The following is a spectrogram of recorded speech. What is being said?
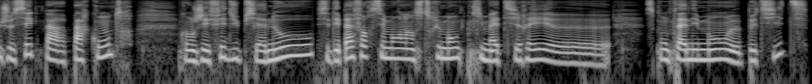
Je sais que par, par contre, quand j'ai fait du piano, c'était pas forcément l'instrument qui m'attirait spontanément euh, petite,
